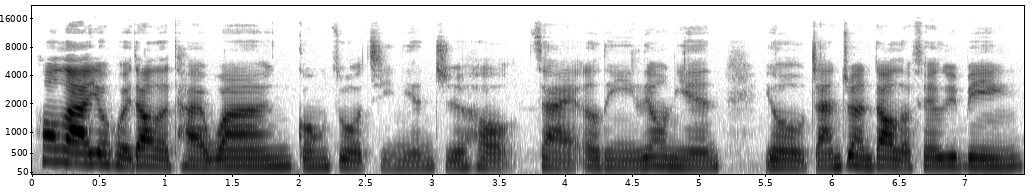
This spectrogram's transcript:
后来又回到了台湾工作几年之后，在二零一六年又辗转到了菲律宾，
